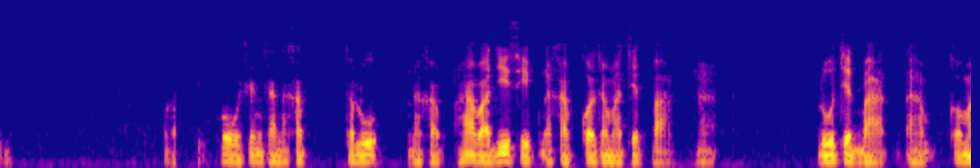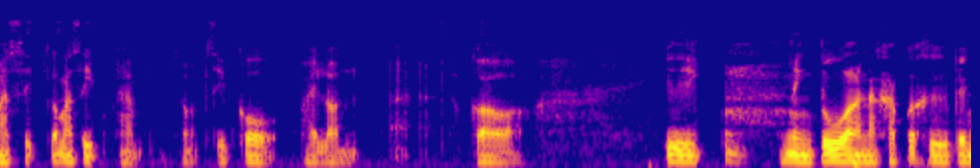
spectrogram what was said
นซิปโก้เช่นกันนะครับ ทะลุนะครับห้าบาทยี่สิบนะครับ ก็จะมาเจ็ดบาทนะรู้เจ็ดบาทนะครับ ก็มาสิบก็มาสิบนะครับสำหรับซิปโก้ไพลอนแล้วก็อีก หนึ่งตัวนะครับก็คือเป็น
